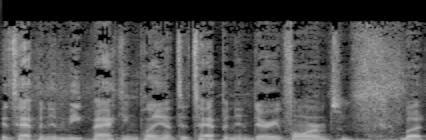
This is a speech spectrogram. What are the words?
It's happened in meat packing plants, it's happened in dairy farms, mm-hmm. but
